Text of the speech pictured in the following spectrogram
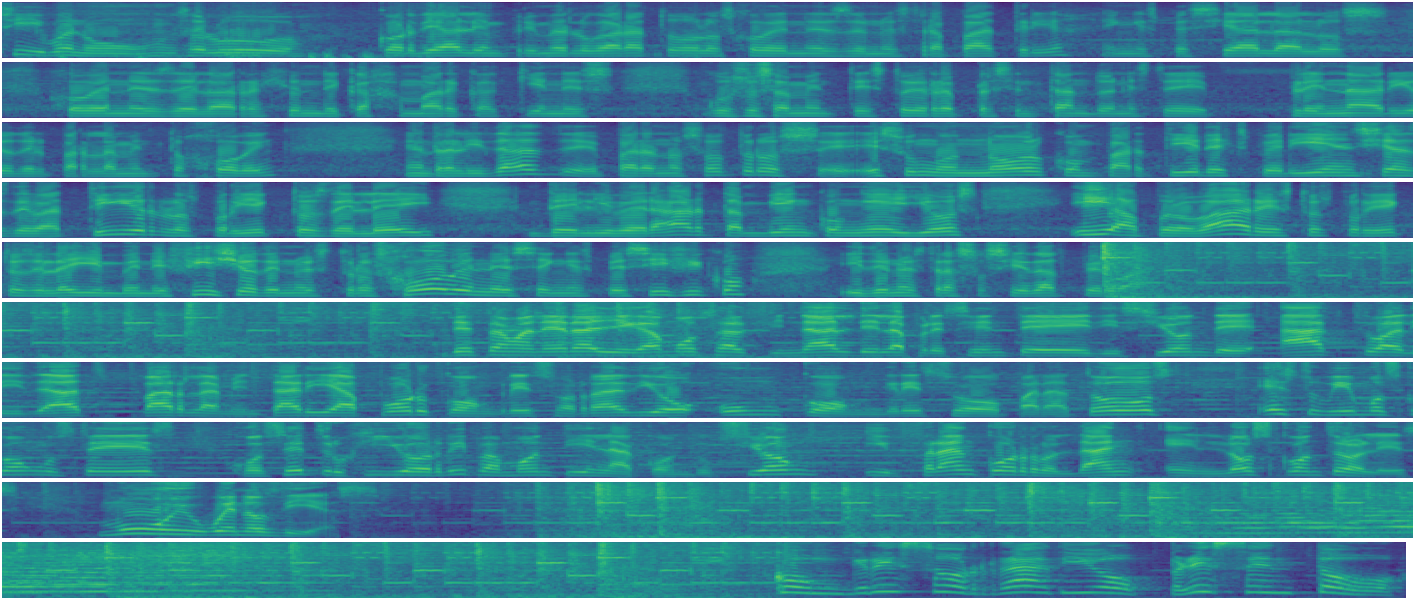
Sí, bueno, un saludo cordial en primer lugar a todos los jóvenes de nuestra patria, en especial a los jóvenes de la región de Cajamarca, quienes gustosamente estoy representando en este plenario del Parlamento Joven. En realidad, eh, para nosotros eh, es un honor compartir experiencias, debatir los proyectos de ley, deliberar también con ellos y aprobar estos proyectos de ley en beneficio de nuestros jóvenes en específico y de nuestra sociedad peruana. De esta manera llegamos al final de la presente edición de Actualidad Parlamentaria por Congreso Radio, un Congreso para todos. Estuvimos con ustedes José Trujillo Ripamonti en la conducción y Franco Roldán en los controles. Muy buenos días. Congreso Radio presentó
